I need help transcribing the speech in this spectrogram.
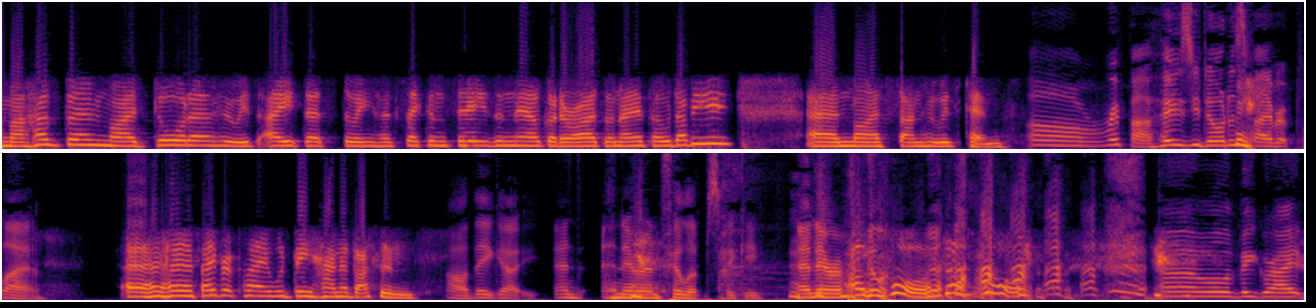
my husband, my daughter, who is eight, that's doing her second season now, got her eyes on AFLW, and my son, who is 10. Oh, Ripper. Who's your daughter's favourite player? Uh, her favourite player would be Hannah Button. Oh, there you go. And and Erin Phillips, Vicky. And Erin Of Phillips. course, of course. oh, well, it'd be great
